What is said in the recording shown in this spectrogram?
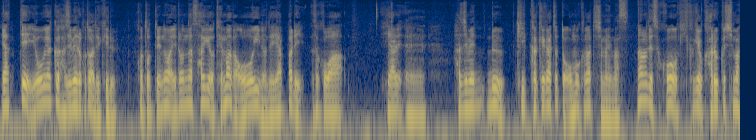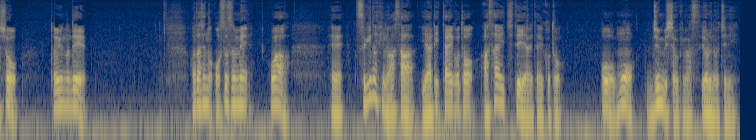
やって、ようやく始めることができることっていうのは、いろんな作業、手間が多いので、やっぱりそこは、やれ、えー始めるきっかけがちょっと重くなってしまいます。なので、そこをきっかけを軽くしましょう。というので、私のおすすめは、えー次の日の朝やりたいこと、朝一でやりたいことをもう準備しておきます。夜のうちに。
